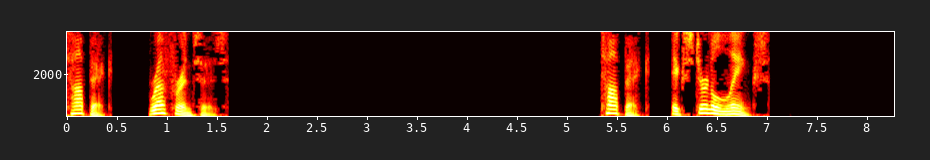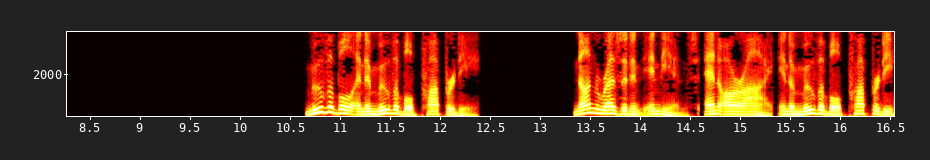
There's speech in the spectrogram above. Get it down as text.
Topic. References. Topic. External links Movable and immovable property. Non-resident Indians NRI in a movable property.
